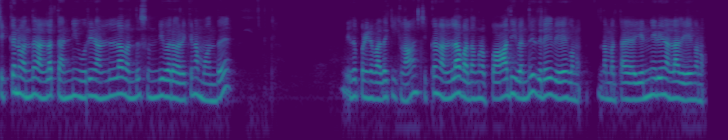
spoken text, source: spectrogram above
சிக்கன் வந்து நல்லா தண்ணி ஊறி நல்லா வந்து சுண்டி வர வரைக்கும் நம்ம வந்து இது பண்ணிட்டு வதக்கிக்கலாம். சிக்கன் நல்லா வதங்கணும். பாதி வந்து இதிலே வேகணும். நம்ம த எண்ணெயிலே நல்லா வேகணும்.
